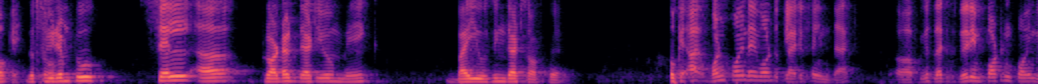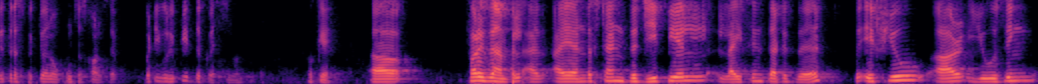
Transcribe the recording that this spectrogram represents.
Okay. the so- freedom to sell a product that you make by using that software? Okay, I, one point I want to clarify in that, uh, because that is a very important point with respect to an open source concept, but you repeat the question once again. Okay. Uh, for example, I, I understand the GPL license that is there So if you are using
